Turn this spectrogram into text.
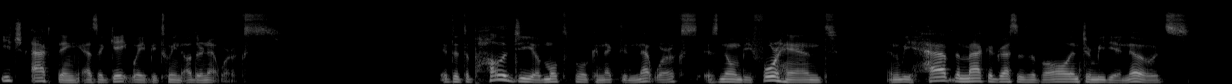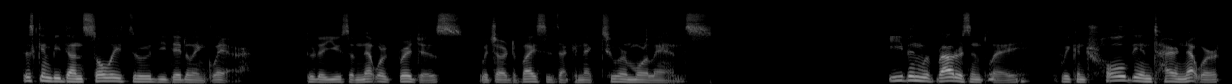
each acting as a gateway between other networks. If the topology of multiple connected networks is known beforehand, and we have the MAC addresses of all intermediate nodes, this can be done solely through the data link layer, through the use of network bridges, which are devices that connect two or more LANs. Even with routers in play, if we control the entire network,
